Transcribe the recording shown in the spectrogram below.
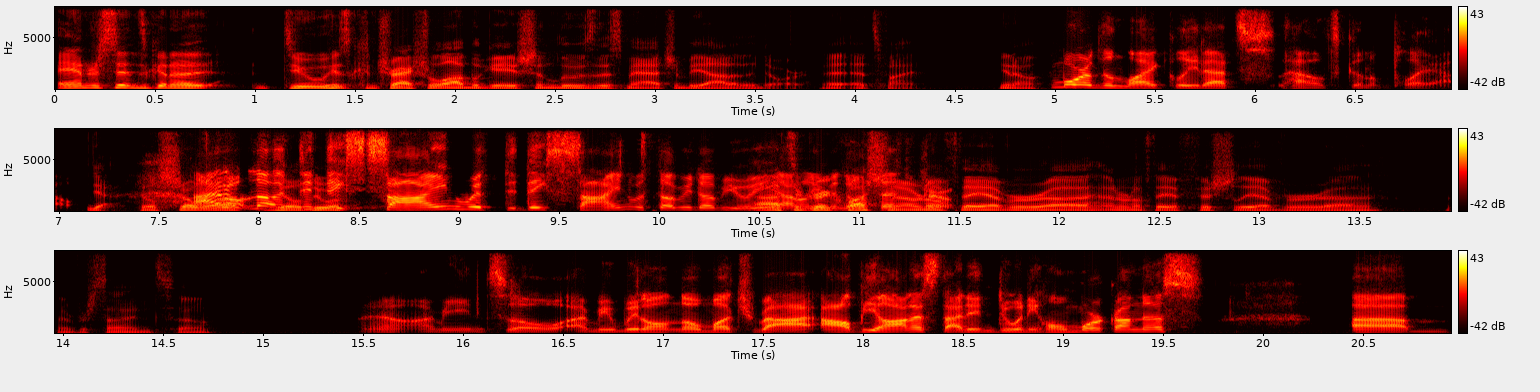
Anderson's gonna do his contractual obligation, lose this match, and be out of the door. It's fine. You know, more than likely that's how it's gonna play out. Yeah, he'll show. I don't know. Did do they a... sign with? Did they sign with WWE? Uh, that's a great question. I don't know if they ever. Uh, I don't know if they officially ever uh, ever signed. So yeah, I mean, so I mean, we don't know much about. I, will be honest, I didn't do any homework on this. Um,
